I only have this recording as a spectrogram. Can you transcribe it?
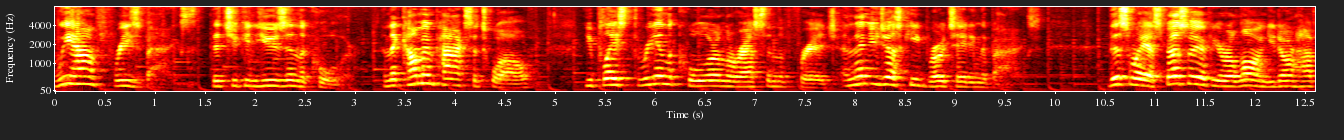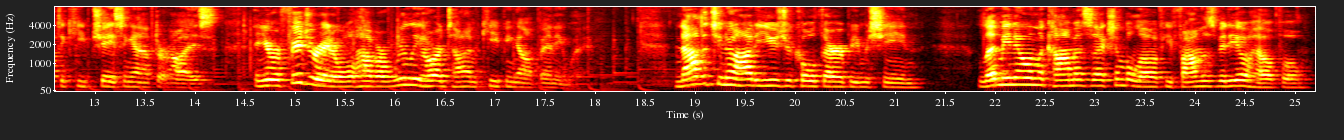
We have freeze bags that you can use in the cooler, and they come in packs of 12. You place three in the cooler and the rest in the fridge, and then you just keep rotating the bags. This way, especially if you're alone, you don't have to keep chasing after ice and your refrigerator will have a really hard time keeping up anyway. Now that you know how to use your cold therapy machine, let me know in the comments section below if you found this video helpful,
